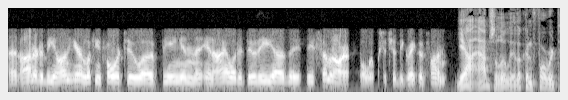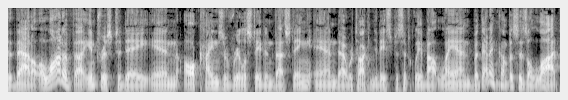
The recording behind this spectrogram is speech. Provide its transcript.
an honor to be on here. Looking forward to uh, being in in Iowa to do the uh, the, the seminar. It should be great, good fun. Yeah, absolutely. Looking forward to that. A, lot of uh, interest today in all kinds of real estate investing, and uh, we're talking today specifically about land, but that encompasses a lot.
